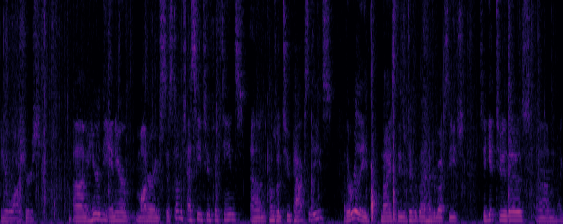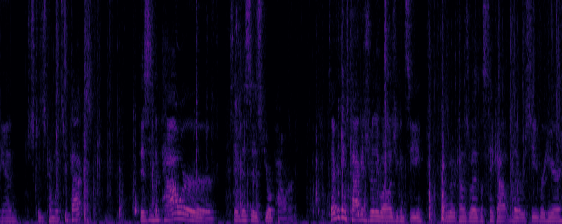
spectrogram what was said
and your washers. Um, here are the in-ear monitoring systems. SE215s um, comes with two packs of these. They're really nice. These are typically 100 bucks each. So you get two of those, um, again, just because it's come with two packs. This is the power. So this is your power. So everything's packaged really well, as you can see. This is what it comes with. Let's take out the receiver here.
